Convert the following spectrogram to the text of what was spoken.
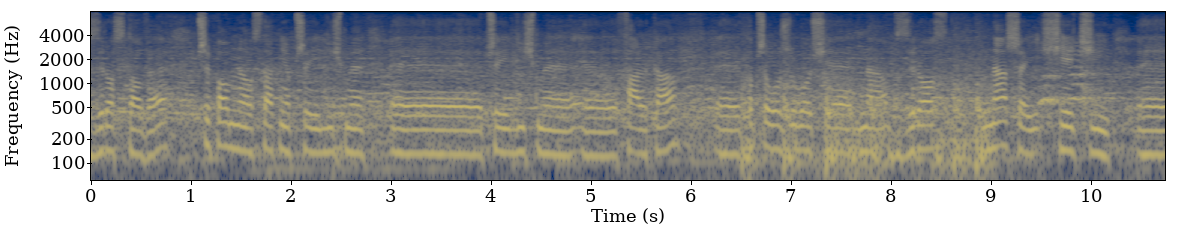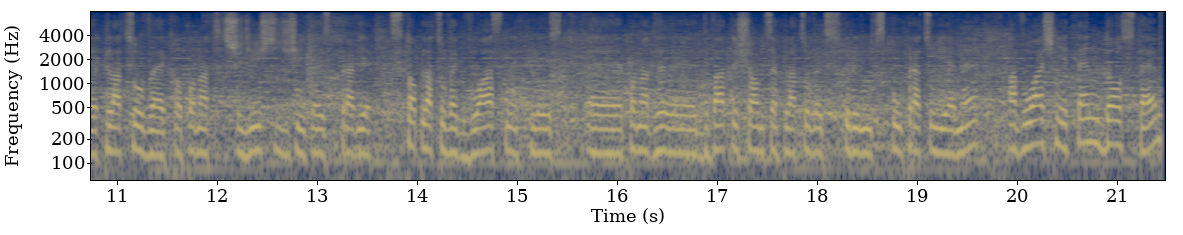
wzrostowe. Przypomnę, ostatnio przejęliśmy, e, przejęliśmy e, Falka. E, To przełożyło się na wzrost naszej sieci e, placówek o ponad 30. Dzisiaj to jest prawie 100 placówek własnych plus ponad e, 2000 placówek, z którymi współpracujemy, a właśnie ten dostęp,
